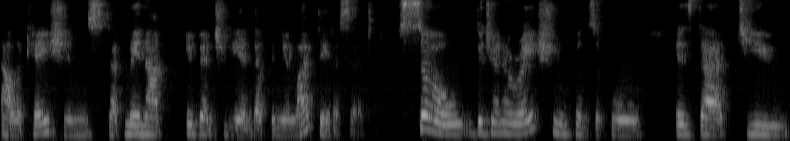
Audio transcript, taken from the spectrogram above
allocations that may not eventually end up in your live data set. So the generation principle is that you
